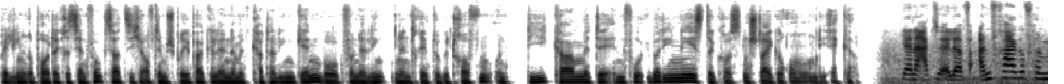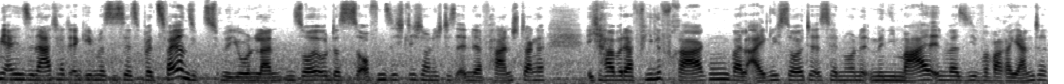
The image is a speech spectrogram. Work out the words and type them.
Berlin-Reporter Christian Fuchs hat sich auf dem Spreeparkgelände mit Katalin Genburg von der Linken in Treptow getroffen und die kam mit der Info über die nächste Kostensteigerung um die Ecke. Ja, eine aktuelle Anfrage von mir an den Senat hat ergeben, dass es jetzt bei 72 Millionen landen soll und das ist offensichtlich noch nicht das Ende der Fahnenstange. Ich habe da viele Fragen, weil eigentlich sollte es ja nur eine minimalinvasive Variante,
